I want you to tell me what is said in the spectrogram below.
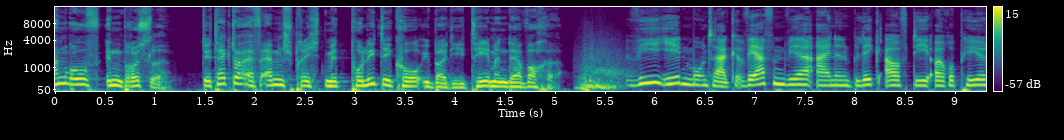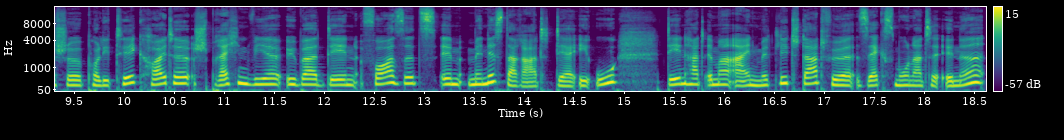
Anruf in Brüssel. Detektor FM spricht mit Politico über die Themen der Woche. Wie jeden Montag werfen wir einen Blick auf die europäische Politik. Heute sprechen wir über den Vorsitz im Ministerrat der EU. Den hat immer ein Mitgliedstaat für sechs Monate inne.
